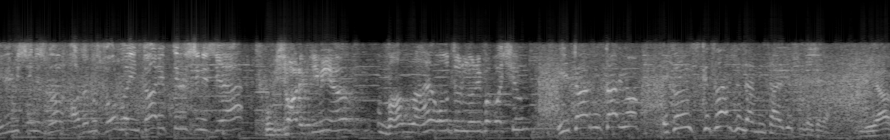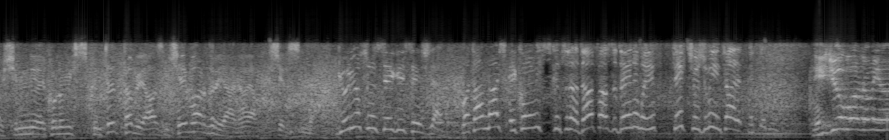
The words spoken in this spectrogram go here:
Deli misiniz lan? Adamı zorla intihar ettirirsiniz ya. Bu bizim Arif değil mi ya? Vallahi odur Nuri babacığım. İntihar intihar yok. Ekonomik sıkıntılar yüzünden mi intihar ediyorsunuz acaba? Ya şimdi ekonomik sıkıntı tabii az bir şey vardır yani hayat içerisinde. Görüyorsunuz sevgili seyirciler. Vatandaş ekonomik sıkıntılara daha fazla dayanamayıp tek çözümü intihar etmekle buluyor. Ne diyor bu adam ya?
